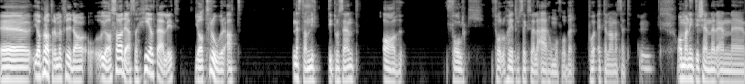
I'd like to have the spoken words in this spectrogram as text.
Eh, jag pratade med Frida och jag sa det alltså helt ärligt. Jag tror att nästan 90% av folk, folk heterosexuella är homofober på ett eller annat sätt. Mm. Om man inte känner en, eh,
